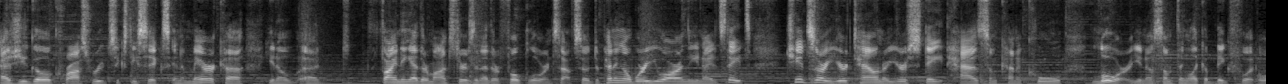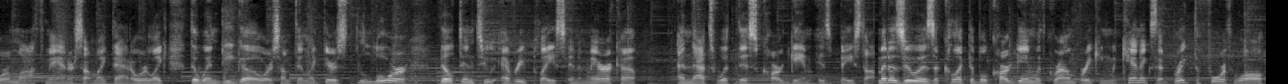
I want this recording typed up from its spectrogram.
as you go across Route 66 in America, you know, uh, finding other monsters and other folklore and stuff. So depending on where you are in the United States, chances are your town or your state has some kind of cool lore, you know, something like a Bigfoot or a Mothman or something like that, or like the Wendigo or something like there's lore built into every place in America and that's what this card game is based on. MetaZoo is a collectible card game with groundbreaking mechanics that break the fourth wall.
